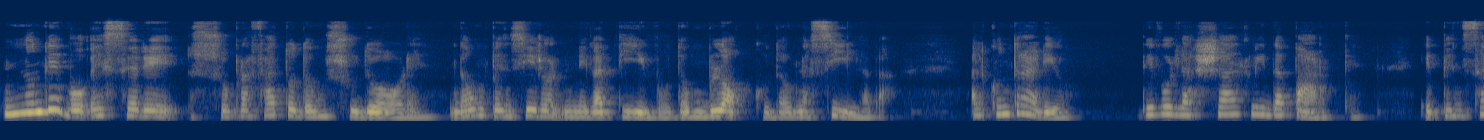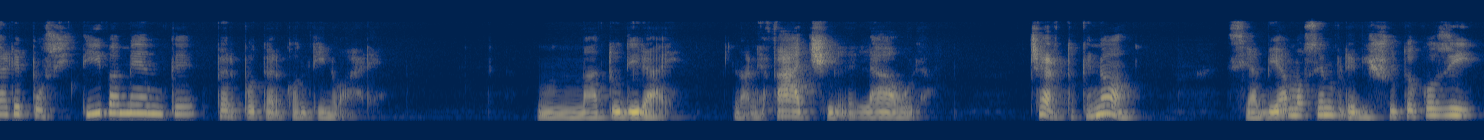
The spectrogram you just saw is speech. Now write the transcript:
non devo essere sopraffatto da un sudore, da un pensiero negativo, da un blocco, da una sillaba. Al contrario, devo lasciarli da parte e pensare positivamente per poter continuare. Ma tu dirai, non è facile, Laura. Certo che no. Se abbiamo sempre vissuto così,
